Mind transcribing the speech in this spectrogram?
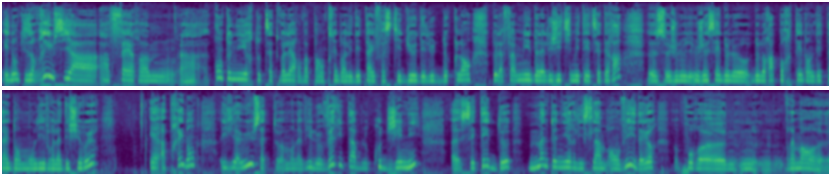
et donc ils ont réussi à, à faire, à contenir toute cette colère. On va pas entrer dans les détails fastidieux des luttes de clans, de la famille, de la légitimité, etc. J'essaie de le, de le rapporter dans le détail dans mon livre La déchirure. Et après, donc, il y a eu cette, à mon avis, le véritable coup de génie, euh, c'était de maintenir l'islam en vie. D'ailleurs, pour euh, vraiment euh,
